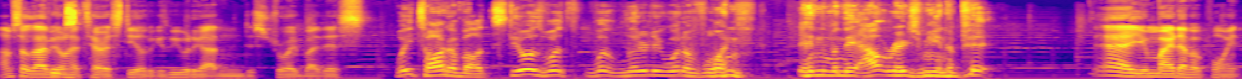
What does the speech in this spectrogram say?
I'm so glad we don't have Tera Steel because we would have gotten destroyed by this. What are you talking about? Steel is what what literally would have won in when they outraged me in a pit. Yeah, you might have a point.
